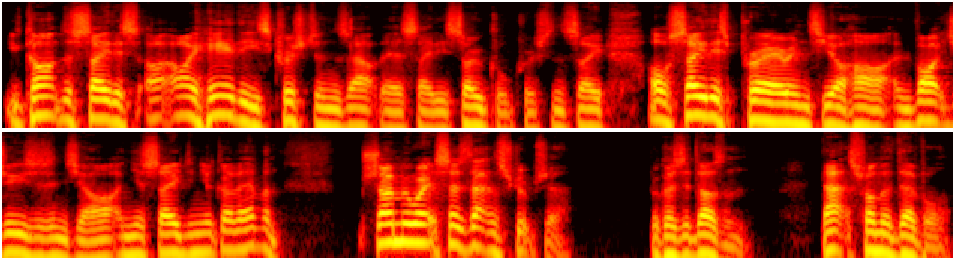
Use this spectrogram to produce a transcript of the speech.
You can't just say this. I, I, hear these Christians out there say, these so called Christians say, oh, say this prayer into your heart, invite Jesus into your heart, and you're saved and you'll go to heaven. Show me where it says that in Scripture, because it doesn't. That's from the devil.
